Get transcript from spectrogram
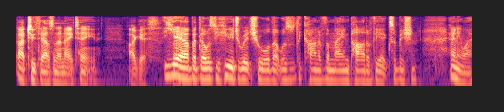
uh, 2018, I guess. So- Yeah, but there was a huge ritual that was the kind of the main part of the exhibition. Anyway,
